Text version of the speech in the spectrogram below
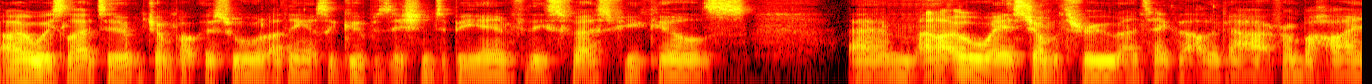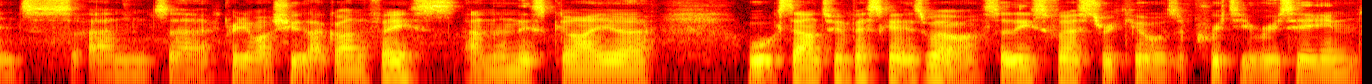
I always like to jump up this wall. I think it's a good position to be in for these first few kills. Um, and I always jump through and take that other guy out from behind and uh, pretty much shoot that guy in the face. And then this guy uh, walks down to investigate as well. So these first three kills are pretty routine.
